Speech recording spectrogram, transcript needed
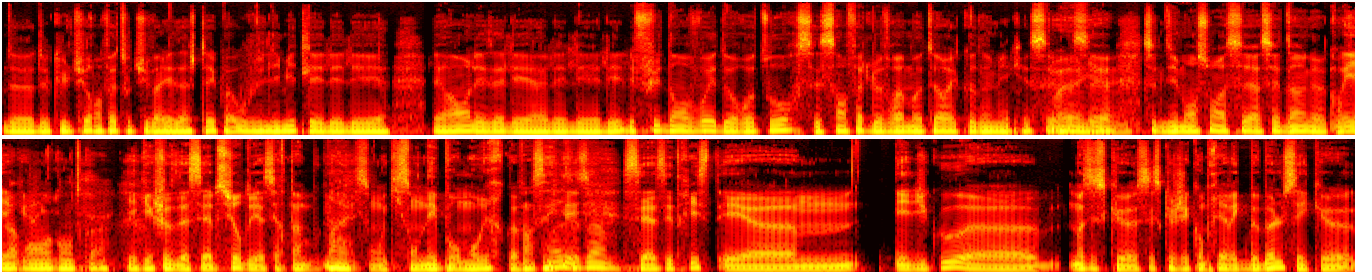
de, culture en fait où tu vas les acheter quoi. Où limite les les les les, les, les, les, les flux d'envoi et de retour c'est ça en fait le vrai moteur économique. C'est une dimension assez assez dingue quand tu la rends compte quoi. Il y a quelque chose d'assez absurde où il y a certains bouquins qui sont qui sont nés pour mourir quoi. Enfin, c'est assez triste. Et euh, et du coup euh, moi c'est ce que c'est ce que j'ai compris avec Bubble c'est que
